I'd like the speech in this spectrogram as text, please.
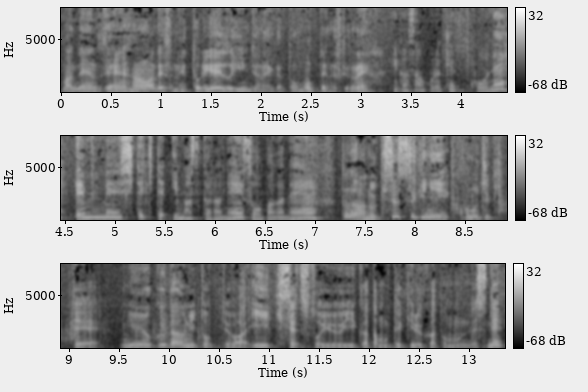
まあ、年前半はですね、とりあえずいいんじゃないかと思ってるんですけどね。比嘉さん、これ結構ね、延命してきていますからね、相場がね。ただ、あの、季節的にこの時期って、ニューヨークダウにとってはいい季節という言い方もできるかと思うんですね。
